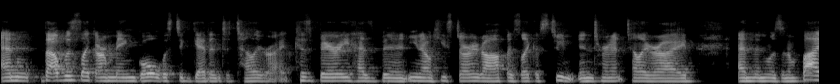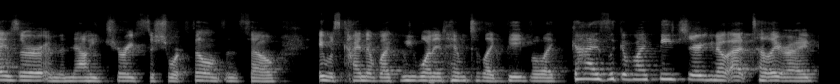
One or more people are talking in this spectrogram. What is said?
And that was like our main goal was to get into telluride. Because barry has been you know he started off as like a student intern at telluride and then was an advisor. And then now he curates the short films. And so it was kind of like we wanted him to like be able like guys look at my feature you know at telluride.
